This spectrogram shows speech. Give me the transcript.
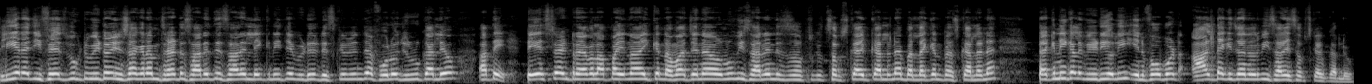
ਕਲੀਅਰ ਹੈ ਜੀ ਫੇਸਬੁੱਕ ਟਵਿੱਟਰ ਇੰਸਟਾਗ੍ਰam ਥ੍ਰੈਡ ਸਾਰੇ ਦੇ ਸਾਰੇ ਲਿੰਕ ਨੀਚੇ ਵੀਡੀਓ ਦੇ ਡਿਸਕ੍ਰਿਪਸ਼ਨ 'ਚ ਫੋਲੋ ਜ਼ਰੂਰ ਕਰ ਲਿਓ। ਅਤੇ ਟੇਸਟ ਐਂਡ ਟਰੈਵਲ ਆਪਾਂ ਇਹਨਾਂ ਇੱਕ ਨਵਾਂ ਚੈਨਲ ਉਹਨੂੰ ਵੀ ਸਾਰੇ ਨੇ ਸਬਸਕ੍ਰਾਈਬ ਕਰ ਲੈਣਾ ਬੈਲ ਆਈਕਨ ਪ੍ਰੈਸ ਕਰ ਲੈਣਾ ਟੈਕਨੀਕਲ ਵੀਡੀਓ ਲਈ ਇਨਫੋ ਆਲਟੈਕ ਚੈਨਲ ਵੀ ਸਾਰੇ ਸਬਸਕ੍ਰਾਈਬ ਕਰ ਲਿਓ।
